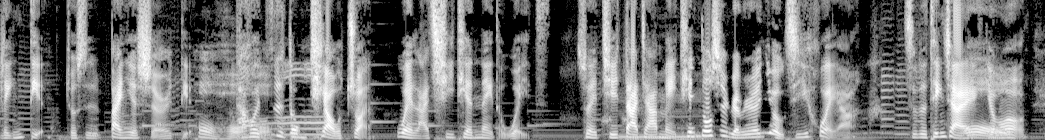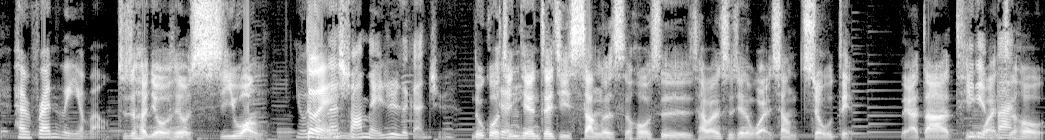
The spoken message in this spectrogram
零点，就是半夜十二点，哦哦、它会自动跳转未来七天内的位置。所以其实大家每天都是人人有机会啊，嗯、是不是？听起来有没有很 friendly？有没有？就是很有很有希望，有点在刷每日的感觉。如果今天这集上的时候是台湾时间的晚上九点，等下大家听完之后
